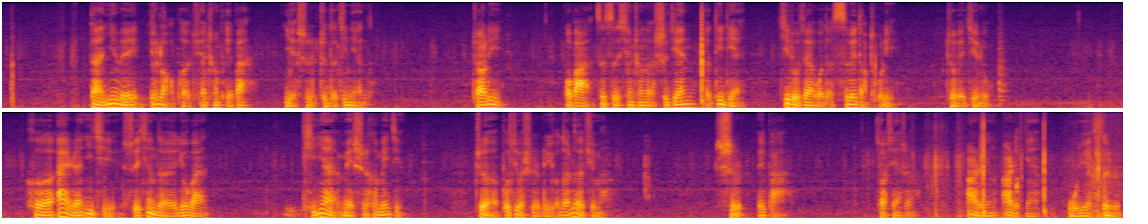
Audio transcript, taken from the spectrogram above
但因为有老婆全程陪伴，也是值得纪念的。照例，我把这次行程的时间和地点。记录在我的思维导图里，作为记录。和爱人一起随性的游玩，体验美食和美景，这不就是旅游的乐趣吗？是为八，赵先生，二零二零年五月四日。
